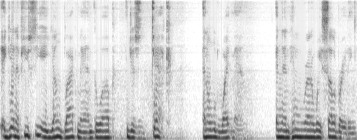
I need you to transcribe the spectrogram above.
again, if you see a young black man go up and just deck an old white man and then him run away celebrating,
